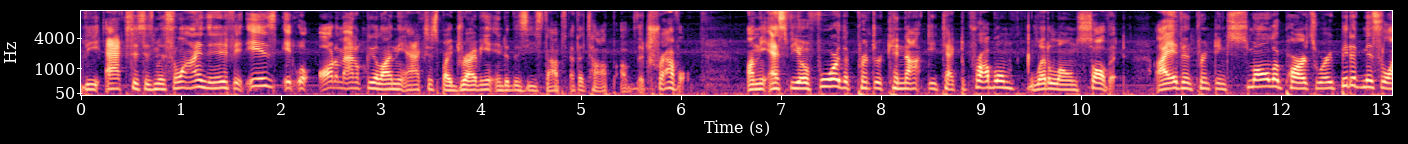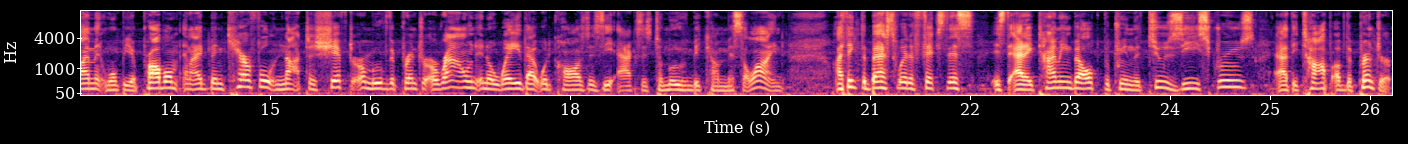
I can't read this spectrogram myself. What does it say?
the axis is misaligned, and if it is, it will automatically align the axis by driving it into the Z-stops at the top of the travel. On the SV04, the printer cannot detect a problem, let alone solve it. I have been printing smaller parts where a bit of misalignment won't be a problem, and I've been careful not to shift or move the printer around in a way that would cause the Z-axis to move and become misaligned. I think the best way to fix this is to add a timing belt between the two Z screws at the top of the printer.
